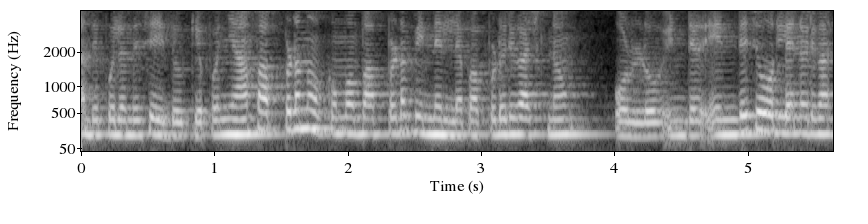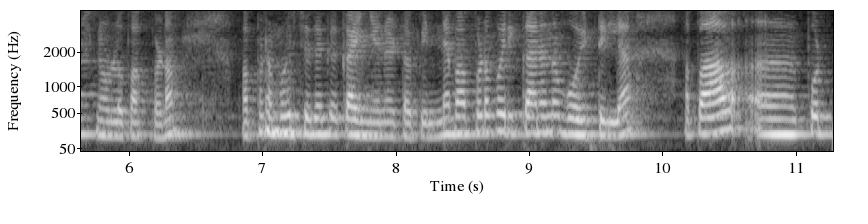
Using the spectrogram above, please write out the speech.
അതേപോലെ ഒന്ന് ചെയ്ത് നോക്കി. അപ്പോൾ ഞാൻ പപ്പടം നോക്കുമ്പോൾ പപ്പടം പിന്നെ ഇല്ല പപ്പടം ഒരു കഷ്ണം ഉള്ളൂ. എന്റെ എന്റെ ചോറിൽ തന്നെ ഒരു കഷ്ണം ഉള്ളൂ പപ്പടം. പപ്പടം പൊരിച്ചതൊക്കെ കഴിഞ്ഞു കേട്ടോ പിന്നെ പപ്പടം പൊരിക്കാനൊന്നും പോയിട്ടില്ല. അപ്പോൾ ആ പൊട്ട്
